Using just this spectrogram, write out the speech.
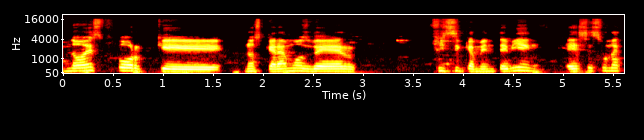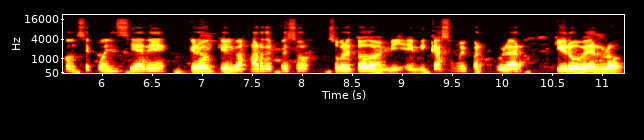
no es porque nos queramos ver físicamente bien. Esa es una consecuencia de, creo que el bajar de peso, sobre todo en mi, en mi caso muy particular, quiero verlo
